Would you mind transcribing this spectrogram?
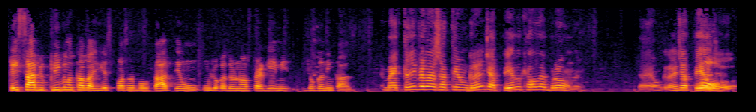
quem sabe o Cleveland Cavaliers possa voltar a ter um, um jogador no All-Star Game jogando em casa. Mas Cleveland já tem um grande apelo que é o LeBron, né? Já é um grande apelo,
